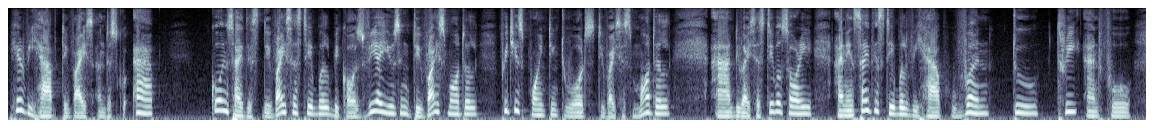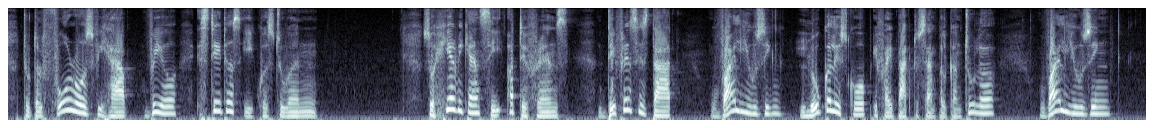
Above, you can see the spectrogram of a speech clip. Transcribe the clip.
here we have device underscore app go inside this devices table because we are using device model which is pointing towards devices model and devices table sorry. And inside this table we have 1 2 3 and 4 total 4 rows we have where status equals to 1 so here we can see a difference. Difference is that while using local scope if I back to sample controller while using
